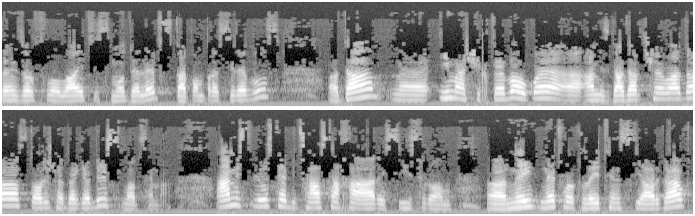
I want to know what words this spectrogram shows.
TensorFlow Lite-ის მოდელებს დაკომპრესირებულს. და იმაში ხდება უკვე ამის გადარჩევა და სტორის შედეგების მოცემა. ამის პლუსები ცალსახა არის ის, რომ network latency არ გაქვს,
